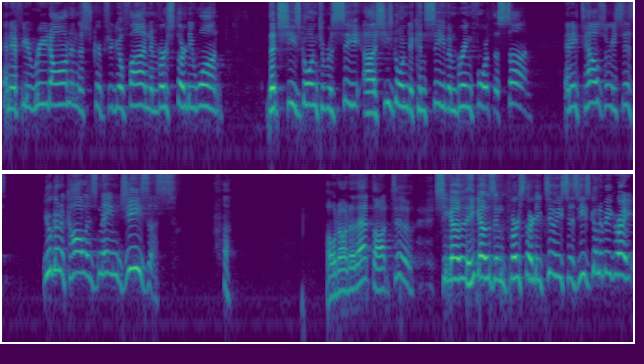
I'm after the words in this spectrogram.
And if you read on in the scripture, you'll find in verse 31 that she's going to receive, uh, she's going to conceive and bring forth a son. And he tells her, he says, You're going to call his name Jesus. Hold on to that thought too. She goes, he goes in verse 32, he says, He's going to be great.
